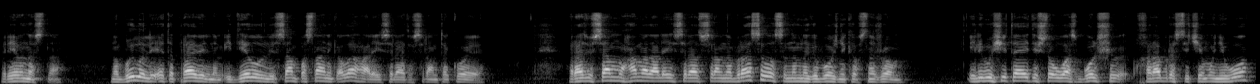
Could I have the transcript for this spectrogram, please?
ревностно. Но было ли это правильным и делал ли сам посланник Аллаха, алейхиссалату такое? Разве сам Мухаммад, алейхиссалату набрасывался на многобожников с ножом? Или вы считаете, что у вас больше храбрости, чем у него?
